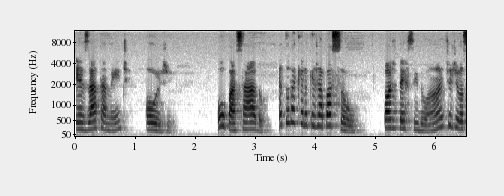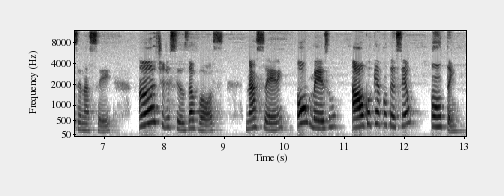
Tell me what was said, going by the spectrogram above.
exatamente hoje. O passado é tudo aquilo que já passou. Pode ter sido antes de você nascer, antes de seus avós nascerem, ou mesmo algo que aconteceu ontem,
